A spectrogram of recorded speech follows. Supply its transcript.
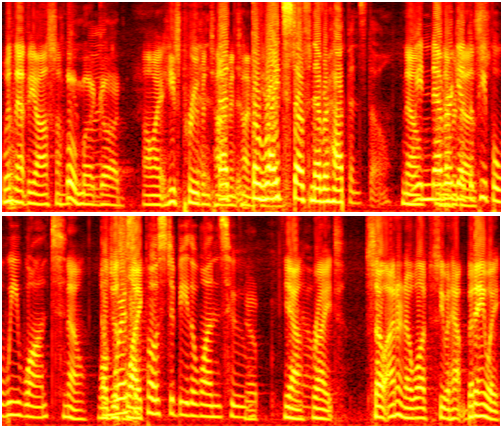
Wouldn't that be awesome? Oh my God. Oh, my, he's proven time that- and time again. the again. right stuff never happens, though. No, we it never, never get does. the people we want. No. Well, and just we're like supposed to be the ones who. Yep. Yeah, know. right. So I don't know. We'll have to see what happens. But anyway,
